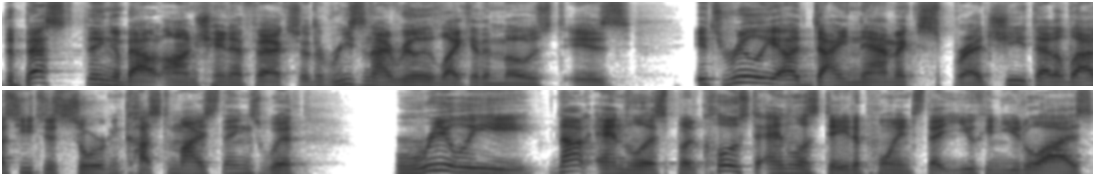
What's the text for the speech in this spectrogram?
the best thing about OnChainFX, or the reason I really like it the most, is it's really a dynamic spreadsheet that allows you to sort and customize things with really not endless, but close to endless data points that you can utilize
